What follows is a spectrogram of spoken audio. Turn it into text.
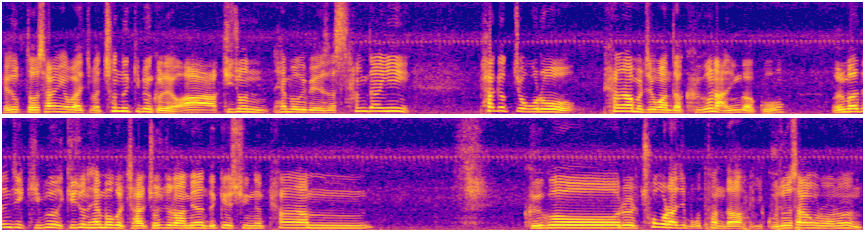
계속 더 사용해봐 했지만 첫 느낌은 그래요. 아 기존 해먹에 비해서 상당히 파격적으로 편함을 제공한다. 그건 아닌 것 같고 얼마든지 기존 해먹을 잘 조절하면 느낄 수 있는 편함 그거를 초월하지 못한다. 이 구조상으로는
